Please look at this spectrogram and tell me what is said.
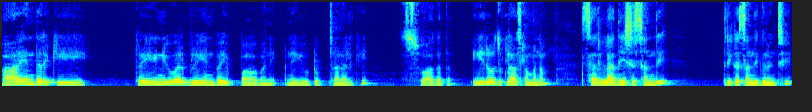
హాయ్ అందరికీ. Train your brain by Pavani అనే యూట్యూబ్ ఛానల్కి స్వాగతం. ఈరోజు క్లాస్లో మనం సరళా దేశ సంధి త్రిక సంధి గురించి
